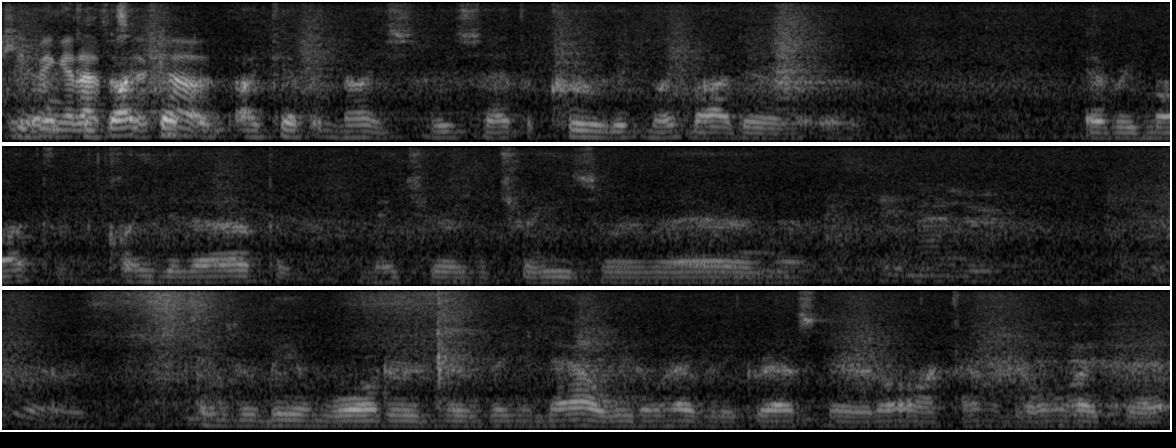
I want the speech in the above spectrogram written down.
keeping it up I to code. it- I kept it nice. We used to have a crew that went by there uh, every month and cleaned it up and made sure the trees were there and uh, things were being watered and everything. And now we don't have any grass there at all. I kind of don't like that.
